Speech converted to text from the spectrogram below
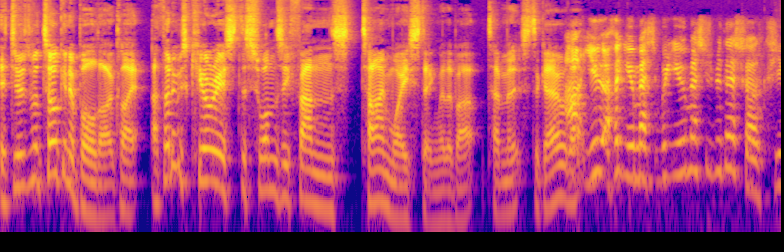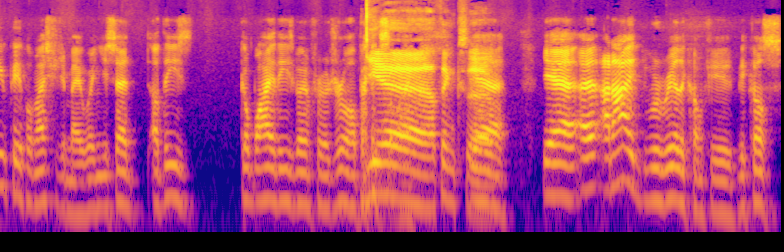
It was, we're talking to Baldock. Like, I thought it was curious the Swansea fans time wasting with about ten minutes to go. Uh, you, I think you messaged, you messaged me this. A few people messaging me when you said, "Are these? Why are these going for a draw?" Basically. Yeah, I think so. Yeah, yeah, uh, and I were really confused because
